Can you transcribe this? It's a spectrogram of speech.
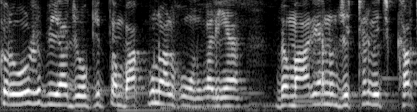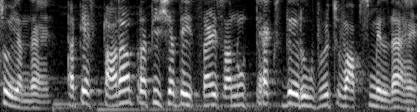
ਕਰੋੜ ਰੁਪਇਆ ਜੋ ਕਿ ਤੰਬਾਕੂ ਨਾਲ ਹੋਣ ਵਾਲੀਆਂ ਬਿਮਾਰੀਆਂ ਨੂੰ ਜਿੱਠਣ ਵਿੱਚ ਖਰਚ ਹੋ ਜਾਂਦਾ ਹੈ ਅਤੇ 17% ਹਿੱਸਾ ਹੀ ਸਾਨੂੰ ਟੈਕਸ ਦੇ ਰੂਪ ਵਿੱਚ ਵਾਪਸ ਮਿਲਦਾ ਹੈ,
